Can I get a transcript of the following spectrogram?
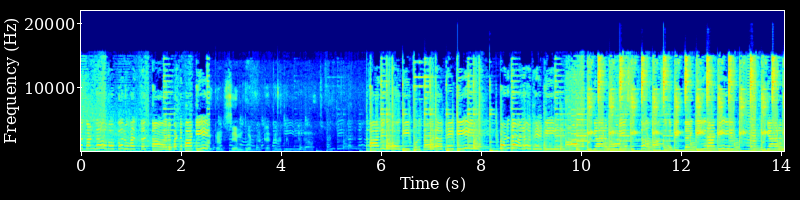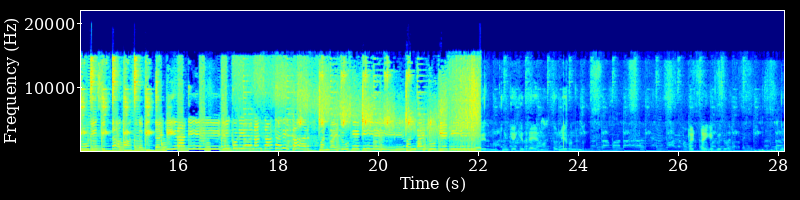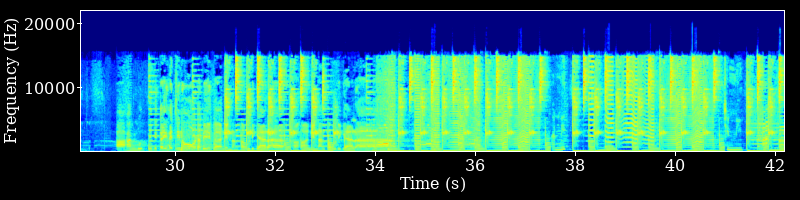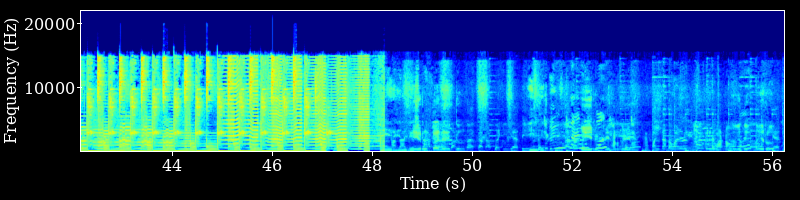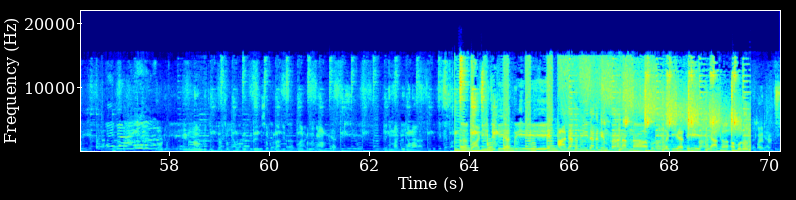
ಒಬ್ಬರು ಕಂಡ ಒಬ್ಬರು ಹತ್ತಾರ ಪಟಪಾಟಿ ಸೇಮ್ ದೊಡ್ಡ ಕಾಲಿಗೆ ಹೋಗಿ ಕೊಡ್ತಾರ ಭೇಟಿ ಕೊಡ್ತಾರ ಭೇಟಿ. ಹುಡುಗ್ಯಾರ ನೋಡಿ ಸುತ್ತ ಹಾಸದ ಹುಡುಗ್ಯಾರ ನೋಡಿ ಸುತ್ತ ಹಾಸದ ಬಿದ್ದೈತಿ ರಾಟಿ ಕುಡಿಯೋನಂತ ಕರೀತಾರ ಒನ್ ಬೈ ಟು ಕೇಟಿ ಒನ್ ಬೈ ಟು ಕೇಟಿ ಇದನ್ನ ಮುಚ್ಚುಣಿಕೆ ಹಾಕಿದ್ರೆ ಮತ್ತು ನೀರು ನಿಂದಿರ್ತದೆ. ಬೇಕಾದ್ರೆ ನಿಂದಿರ್ತದೆ ಆಹಾ ಕುದ್ದಿಗೆ ಕೈ ಹಚ್ಚಿ ನೋಡಬೇಕ ನಿನ್ನಂತ ಹುಡುಗ್ಯಾರ. ಆಹಾ ನಿನ್ನಂತ ಹುಡುಗ್ಯಾರ. ನೀರು ಖಾಲಿ ಆಯ್ತು. ಈ ರೀತಿ ಹರಿದ್ವಿ ನೋಡಿ ಫ್ರೆಂಡ್ಸ್ ಅಲ್ಲಿ ಮಠ ಹೋಗಿದೆ ನೀರು. channel bisa share subscribe kiri subscribe itu play belakang ಈಗ ada ಬಿಗೋಣ ಬಾಡಿ ಜಿಗಿಯತಿ ಆದಾಗ ಬೀದಾಗ ನಿಂತ ya ಅಬರು ತಗಿಯತಿ ಯಾಕ ಅಬರು ಬಾಯ್ ಫ್ರೆಂಡ್ಸ್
